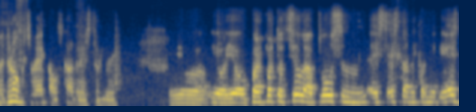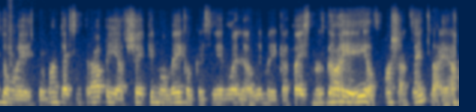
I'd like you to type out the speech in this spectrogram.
vai draugs veikals kādreiz tur bija. Jo, jo, jo par, par to cilvēku plūsmu es, es tā nekad nebiju aizdomājies. Man taisnība trāpījās šeit pirmo veikalu, kas ir vaļā Limerikā taisnos gāja ielas pašā centrā. Jā.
